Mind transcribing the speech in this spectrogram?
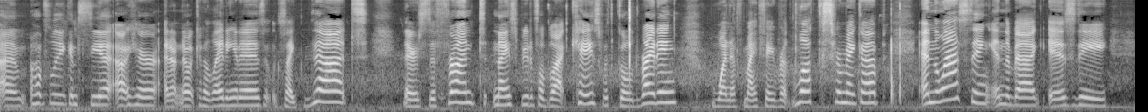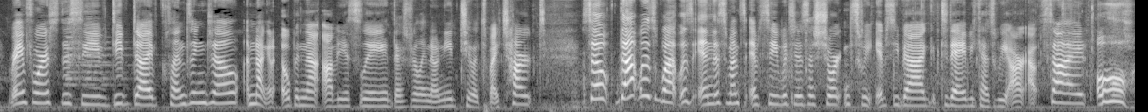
Um, hopefully you can see it out here. I don't know what kind of lighting it is. It looks like that. There's the front, nice beautiful black case with gold writing. One of my favorite looks for makeup. And the last thing in the bag is the Rainforest of the Sea Deep Dive Cleansing Gel. I'm not going to open that, obviously. There's really no need to. It's by Tarte. So that was what was in this month's Ipsy, which is a short and sweet Ipsy bag today because we are outside. Oh,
